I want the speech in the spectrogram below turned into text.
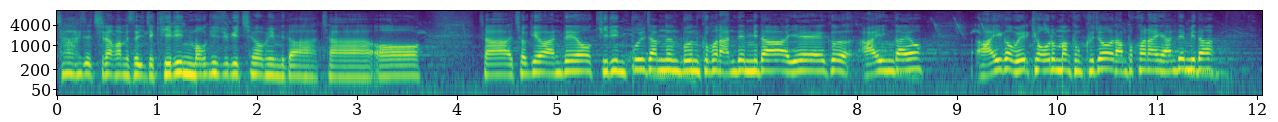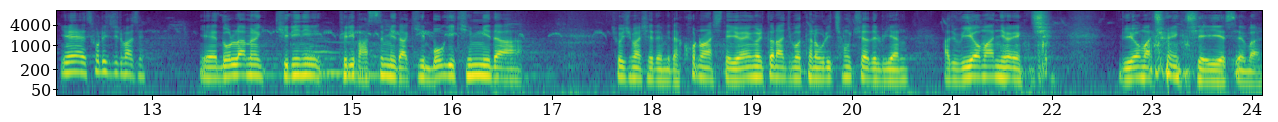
자, 이제 지나가면서 이제 기린 먹이 주기 체험입니다. 자, 어, 자, 저기요, 안 돼요. 기린 뿔 잡는 분, 그분 안 됩니다. 예, 그, 아이인가요? 아이가 왜 이렇게 어른만큼 크죠? 남북한 아이 안 됩니다. 예, 소리 지르 마세요. 예, 놀라면 기린이 들이받습니다. 기, 목이 깁니다. 조심하셔야 됩니다. 코로나 시대 여행을 떠나지 못하는 우리 청취자들 위한 아주 위험한 여행지, 위험한 여행지 ASMR.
